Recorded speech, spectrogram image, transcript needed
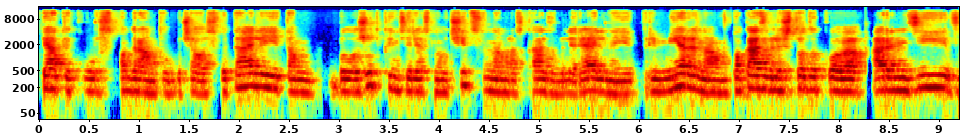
пятый курс по гранту обучалась в Италии. Там было жутко интересно учиться. Нам рассказывали реальные примеры. Нам показывали, что такое R&D в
